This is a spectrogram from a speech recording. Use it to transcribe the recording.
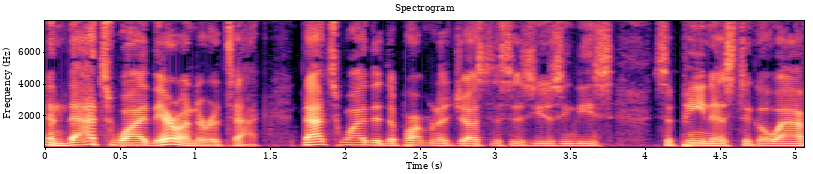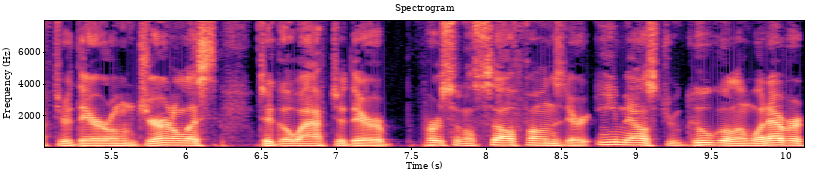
And that's why they're under attack. That's why the Department of Justice is using these subpoenas to go after their own journalists, to go after their personal cell phones, their emails through Google and whatever.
